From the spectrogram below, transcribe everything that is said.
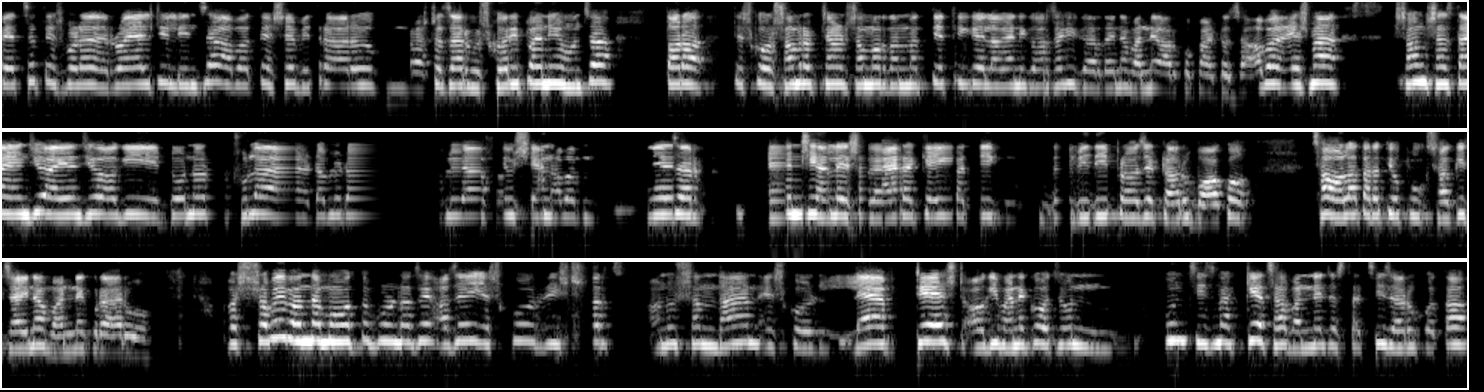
बेच्छ त्यसबाट रोयल्टी लिन्छ। अब त्यसैभित्र अरू भ्रष्टाचार घुसखोरी पनि हुन्छ तर त्यसको संरक्षण सम्वर्धनमा त्यत्तिकै लगानी गर्छ कि गर्दैन भन्ने अर्को पाटो छ। अब यसमा सङ्घ संस्था एनजिओ आइएनजिओ अघि डोनर ठुला डब्लुडब्लुएफ अब मेजर एजेन्सीहरूले सघाएर केही कति विधि प्रोजेक्टहरू भएको छ होला तर त्यो पुग्छ कि छैन भन्ने कुराहरू हो। अब सबैभन्दा महत्त्वपूर्ण चाहिँ अझै यसको रिसर्च अनुसन्धान यसको ल्याब टेस्ट अघि भनेको जुन कुन चिजमा के छ भन्ने जस्ता चिजहरूको त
